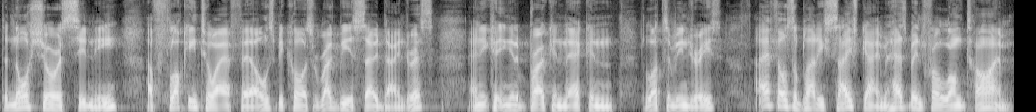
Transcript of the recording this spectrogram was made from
the North Shore of Sydney are flocking to AFL is because rugby is so dangerous, and you can you get a broken neck and lots of injuries. AFL's a bloody safe game. It has been for a long time.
